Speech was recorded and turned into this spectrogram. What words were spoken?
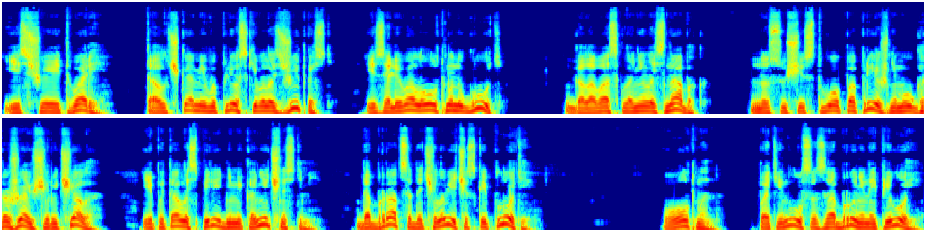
Из шеи твари толчками выплескивалась жидкость и заливала Олтману грудь. Голова склонилась на бок, но существо по-прежнему угрожающе рычало и пыталось передними конечностями добраться до человеческой плоти. Олтман потянулся за оброненной пилой,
